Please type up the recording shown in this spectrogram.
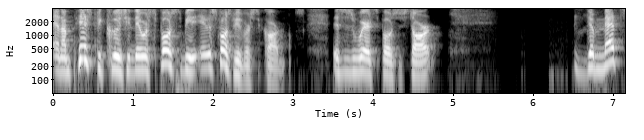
and, I'm pissed because they were supposed to be it was supposed to be versus the Cardinals. This is where it's supposed to start. The Mets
